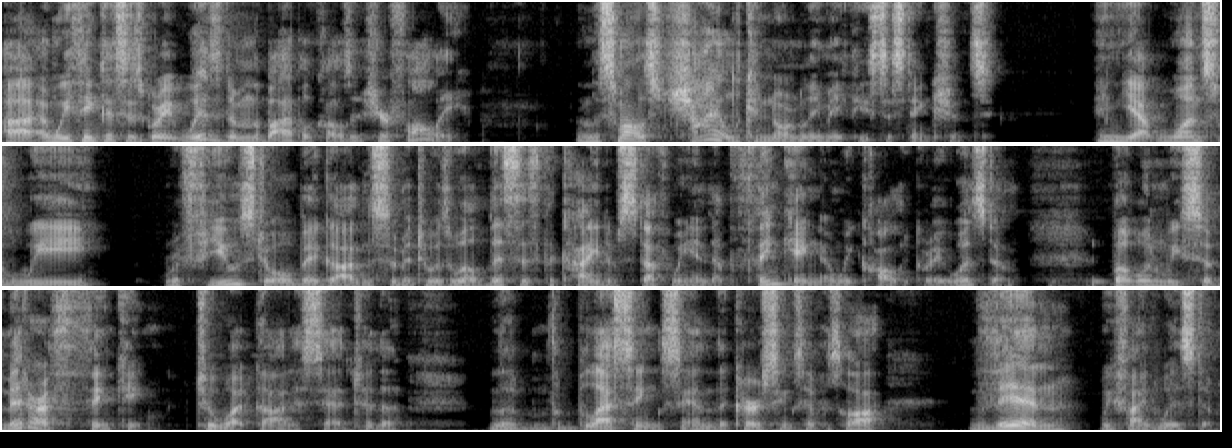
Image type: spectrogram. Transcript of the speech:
Uh, and we think this is great wisdom. The Bible calls it sheer folly. And the smallest child can normally make these distinctions. And yet, once we refuse to obey God and submit to his will, this is the kind of stuff we end up thinking, and we call it great wisdom. But when we submit our thinking to what God has said, to the, the, the blessings and the cursings of his law, then we find wisdom.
